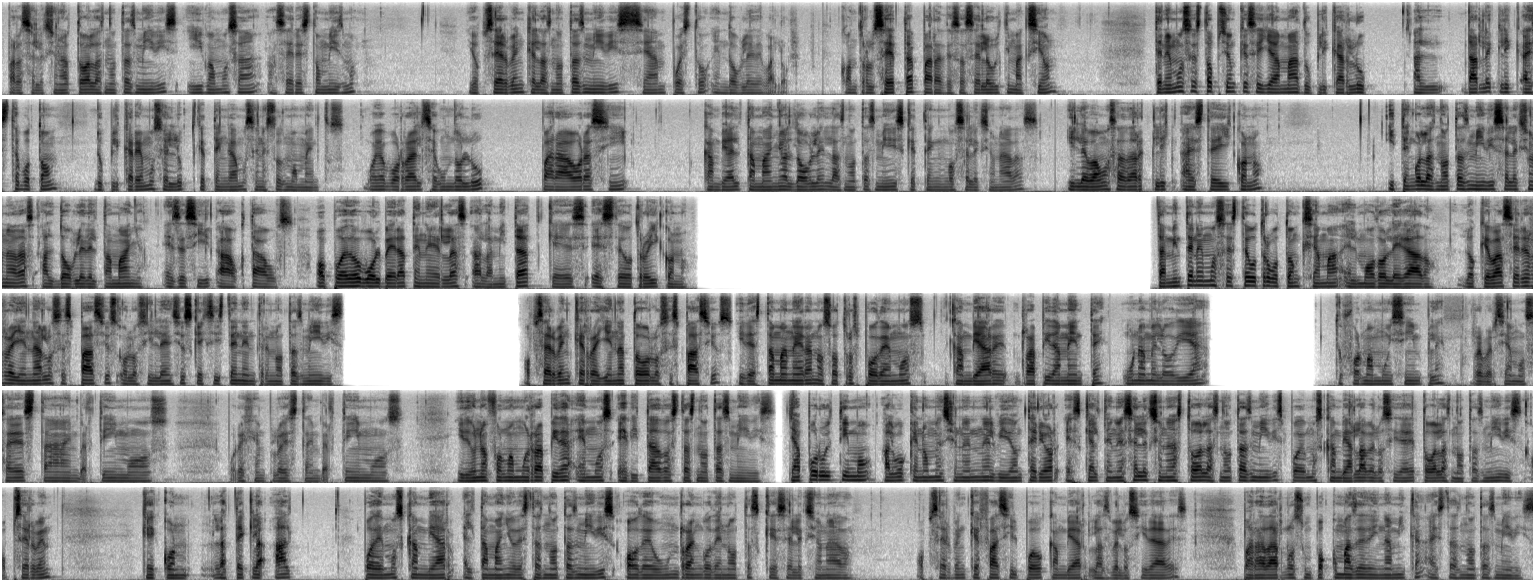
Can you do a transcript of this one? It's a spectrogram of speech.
para seleccionar todas las notas MIDI y vamos a hacer esto mismo y observen que las notas MIDI se han puesto en doble de valor. Control Z para deshacer la última acción. Tenemos esta opción que se llama duplicar loop. Al darle clic a este botón, duplicaremos el loop que tengamos en estos momentos. Voy a borrar el segundo loop para ahora sí cambiar el tamaño al doble las notas MIDI que tengo seleccionadas. Y le vamos a dar clic a este icono y tengo las notas MIDI seleccionadas al doble del tamaño, es decir, a octavos. O puedo volver a tenerlas a la mitad, que es este otro icono. También tenemos este otro botón que se llama el modo legado. Lo que va a hacer es rellenar los espacios o los silencios que existen entre notas MIDI. Observen que rellena todos los espacios y de esta manera nosotros podemos cambiar rápidamente una melodía forma muy simple reversiamos esta invertimos por ejemplo esta invertimos y de una forma muy rápida hemos editado estas notas MIDI. Ya por último, algo que no mencioné en el video anterior es que al tener seleccionadas todas las notas MIDI podemos cambiar la velocidad de todas las notas MIDI. Observen que con la tecla Alt podemos cambiar el tamaño de estas notas MIDI o de un rango de notas que he seleccionado. Observen qué fácil puedo cambiar las velocidades para darnos un poco más de dinámica a estas notas MIDI.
